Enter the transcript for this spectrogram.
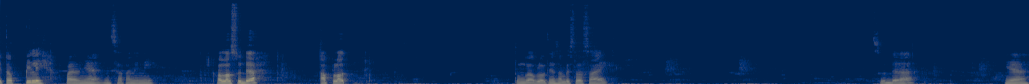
kita pilih filenya misalkan ini. Kalau sudah upload. Tunggu uploadnya sampai selesai. Sudah. Ya.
